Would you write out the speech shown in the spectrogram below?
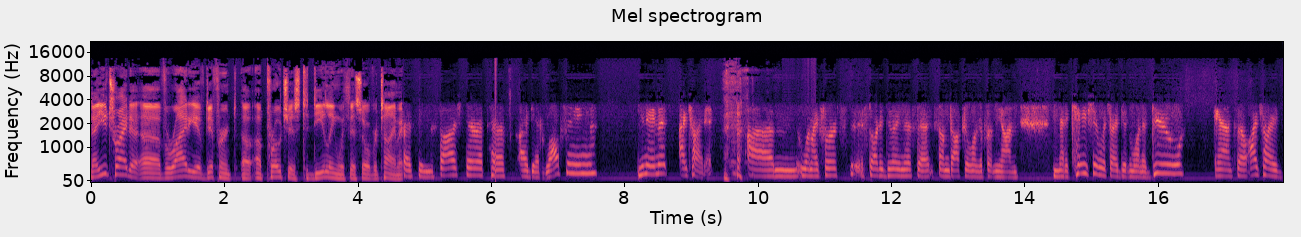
Now, you tried a, a variety of different uh, approaches to dealing with this over time. I've seen massage therapists. I did rolfing. You name it, I tried it. um, when I first started doing this, uh, some doctor wanted to put me on medication, which I didn't want to do, and so I tried.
